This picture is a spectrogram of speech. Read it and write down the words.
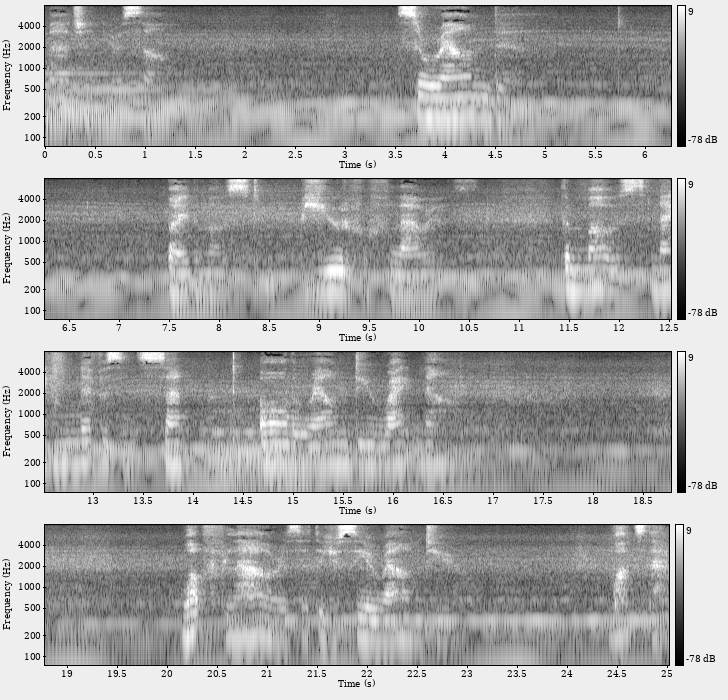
imagine yourself surrounded What flower is it that you see around you? What's that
